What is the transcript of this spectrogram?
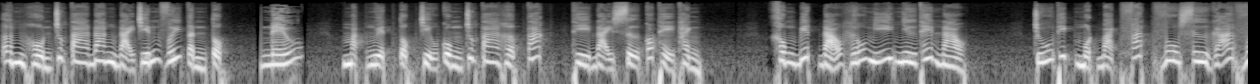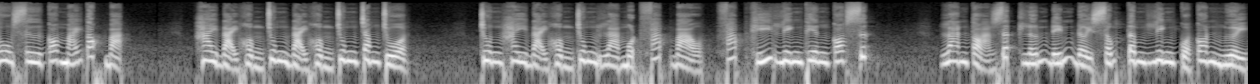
Âm hồn chúng ta đang đại chiến với tần tục. Nếu mặt nguyệt tục chịu cùng chúng ta hợp tác, thì đại sự có thể thành. Không biết đảo hữu nghĩ như thế nào. Chú thích một bạch phát vu sư gã vu sư có mái tóc bạc. Hai đại hồng trung đại hồng trung trong chùa. Chun hay đại hồng chung là một pháp bảo, pháp khí linh thiêng có sức. Lan tỏa rất lớn đến đời sống tâm linh của con người,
